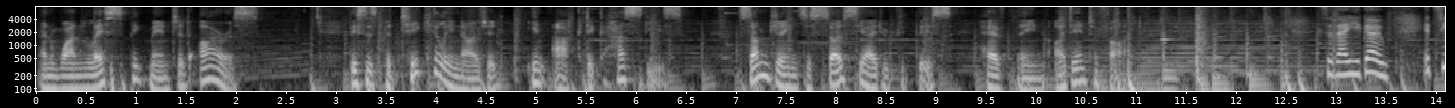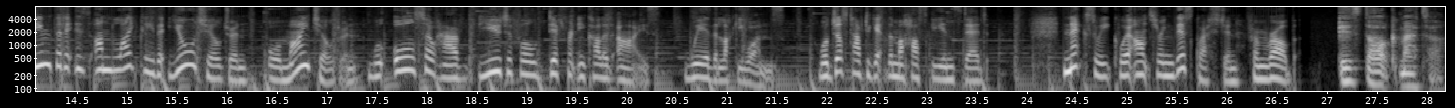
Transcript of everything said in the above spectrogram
and one less pigmented iris. This is particularly noted in Arctic huskies. Some genes associated with this have been identified. So there you go. It seems that it is unlikely that your children, or my children, will also have beautiful, differently coloured eyes. We're the lucky ones. We'll just have to get them a husky instead. Next week, we're answering this question from Rob. Is dark matter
